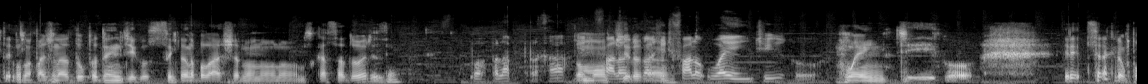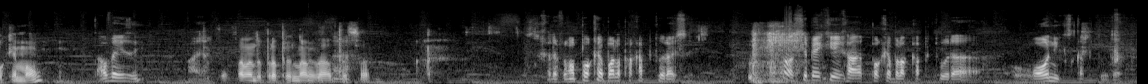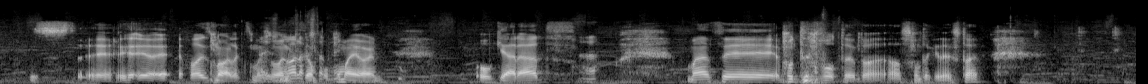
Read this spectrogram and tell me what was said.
Temos uma página dupla do Endigo sentando a bolacha no, no, no, nos caçadores, né? Porra, pra lá, pra cá. Tomou um tiro na... A gente fala o Endigo. O Endigo. Ele, será que ele é um Pokémon? Talvez, hein? Olha. Tô falando o próprio nome lá, é. pessoal. Os caras uma Pokébola pra capturar isso aí. Pô, se bem que a Pokébola captura. O Onix captura é, é, é, é falar Snorlax, mas o Onix é um pouco maior. Né? Ou Gyarados. É. Mas é. Voltando ao assunto aqui da história.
